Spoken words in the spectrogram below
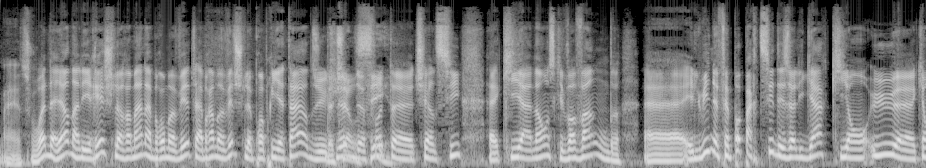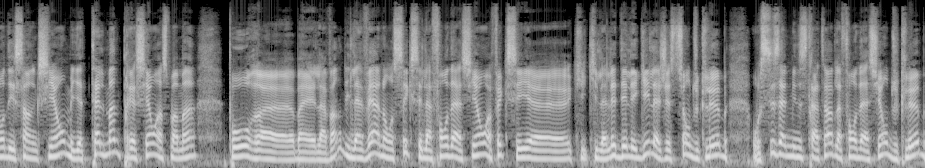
ben, tu vois d'ailleurs dans les riches, le Roman Abramovich, Abramovich, le propriétaire du club de foot euh, Chelsea, euh, qui annonce qu'il va vendre. Euh, et lui ne fait pas partie des oligarques qui ont eu, qui ont des sanctions, mais il y a tellement de pression en ce moment pour ben, la vente. Il avait annoncé que c'est la fondation, en fait, que c'est qu'il allait déléguer la gestion du club aux six administrateurs de la fondation du club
